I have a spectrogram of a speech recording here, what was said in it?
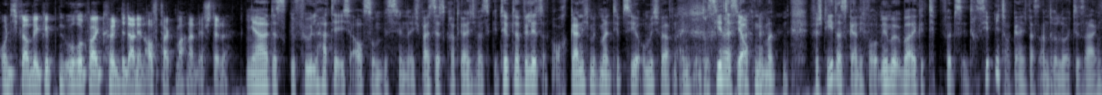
Und ich glaube, Ägypten, Uruguay könnte da den Auftakt machen an der Stelle. Ja, das Gefühl hatte ich auch so ein bisschen. Ich weiß jetzt gerade gar nicht, was ich getippt habe, will jetzt auch gar nicht mit meinen Tipps hier um mich werfen. Eigentlich interessiert das ja auch niemanden. Verstehe das gar nicht, warum immer überall getippt wird. Es interessiert mich doch gar nicht, was andere Leute sagen.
